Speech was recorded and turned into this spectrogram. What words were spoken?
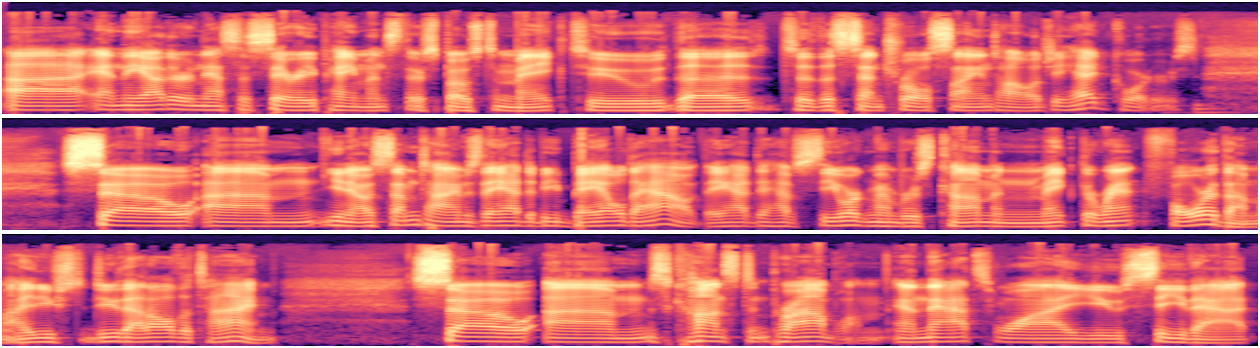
uh, and the other necessary payments they're supposed to make to the to the central Scientology headquarters. So, um, you know, sometimes they had to be bailed out. They had to have Sea Org members come and make the rent for them. I used to do that all the time. So um, it's a constant problem. And that's why you see that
